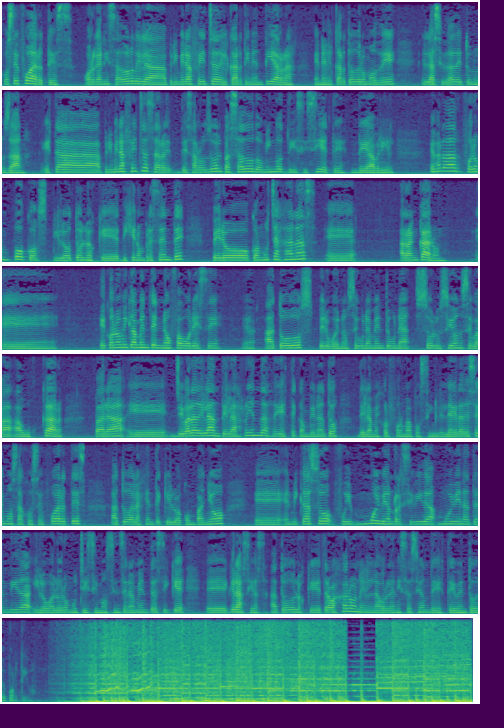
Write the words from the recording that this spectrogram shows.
José Fuertes, organizador de la primera fecha del karting en tierra en el cartódromo de la ciudad de Tunuyán. Esta primera fecha se desarrolló el pasado domingo 17 de abril. Es verdad, fueron pocos pilotos los que dijeron presente, pero con muchas ganas eh, arrancaron. Eh, económicamente no favorece eh, a todos, pero bueno, seguramente una solución se va a buscar para eh, llevar adelante las riendas de este campeonato de la mejor forma posible. Le agradecemos a José Fuertes, a toda la gente que lo acompañó. en mi caso fui muy bien recibida, muy bien atendida y lo valoro muchísimo, sinceramente. Así que gracias a todos los que trabajaron en la organización de este evento deportivo.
